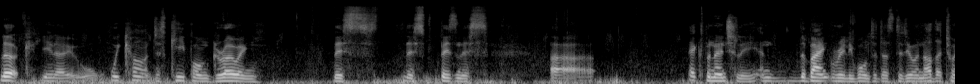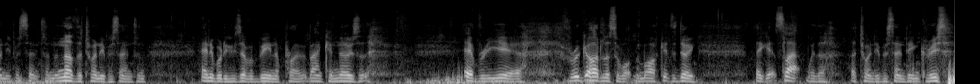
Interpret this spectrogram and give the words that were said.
"Look, you know, we can't just keep on growing this this business." Uh, exponentially and the bank really wanted us to do another 20% and another 20% and anybody who's ever been a private banker knows that every year regardless of what the markets are doing they get slapped with a, a 20% increase uh,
